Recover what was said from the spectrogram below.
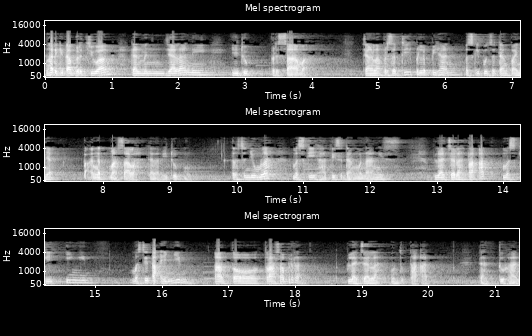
Mari kita berjuang dan menjalani hidup bersama. Janganlah bersedih berlebihan meskipun sedang banyak banget masalah dalam hidupmu. Tersenyumlah meski hati sedang menangis. Belajarlah taat meski ingin, mesti tak ingin atau terasa berat. Belajarlah untuk taat dan Tuhan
